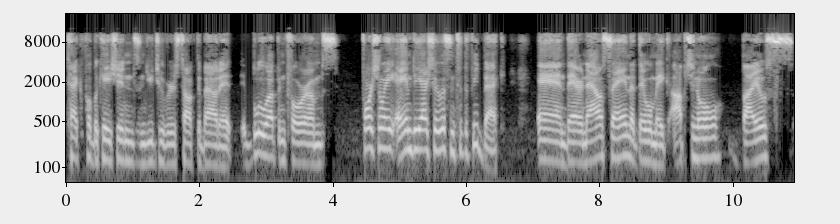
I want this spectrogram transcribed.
tech publications and YouTubers talked about it. It blew up in forums fortunately, AMD actually listened to the feedback, and they're now saying that they will make optional BIOS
